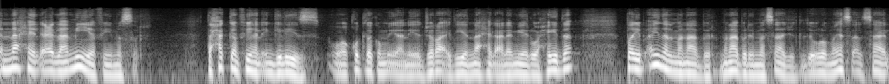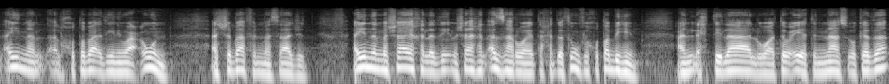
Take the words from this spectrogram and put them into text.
الناحية الإعلامية في مصر. تحكم فيها الإنجليز وقلت لكم يعني الجرائد هي الناحية الاعلاميه الوحيدة. طيب أين المنابر؟ منابر المساجد. ربما يسأل سائل أين الخطباء الذين يوعون الشباب في المساجد؟ أين المشايخ الذي مشايخ الأزهر ويتحدثون في خطبهم عن الاحتلال وتوعية الناس وكذا؟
